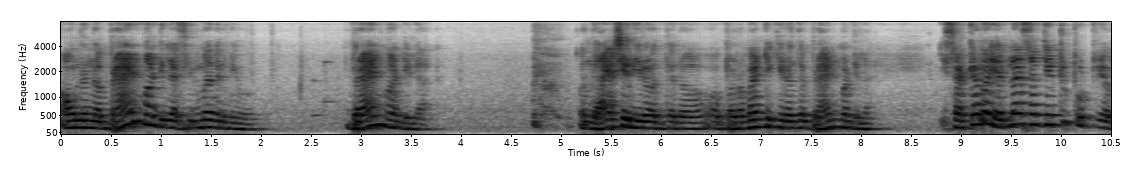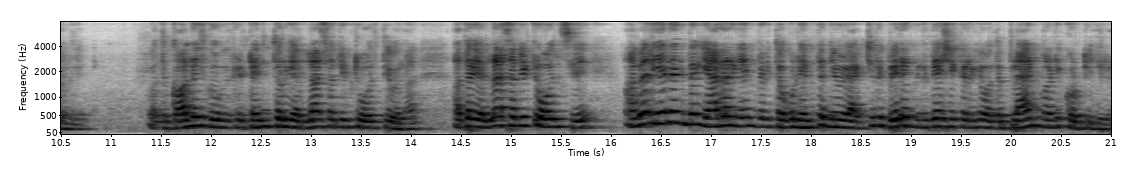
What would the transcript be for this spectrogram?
ಅವನನ್ನು ಬ್ರ್ಯಾಂಡ್ ಮಾಡಿಲ್ಲ ಸಿನಿಮಾದಲ್ಲಿ ನೀವು. ಬ್ರ್ಯಾಂಡ್ ಮಾಡಿಲ್ಲ. ಒಂದು ಆ್ಯಕ್ಷನ್ ಇರೋವಂಥನೋ ಒಬ್ಬ ರೊಮ್ಯಾಂಟಿಕ್ ಇರೋಂಥ ಬ್ರ್ಯಾಂಡ್ ಮಾಡಿಲ್ಲ. ಸಕಲ ಎಲ್ಲ ಸಬ್ಜೆಕ್ಟು ಕೊಟ್ರಿ ಅವನಿಗೆ. ಒಂದು ಕಾಲೇಜ್ಗೆ ಹೋಗೋಕ್ಕೆ ಟೆಂತ್ವರೆಗೆ ಎಲ್ಲ ಸಬ್ಜೆಕ್ಟು ಓದ್ತೀವಲ್ಲ, ಆ ಥರ ಎಲ್ಲ ಸಬ್ಜೆಕ್ಟು ಓದಿಸಿ, ಆಮೇಲೆ ಏನೇನು ಬೇಕು, ಯಾರ್ಯಾರಿಗೆ ಏನು ಬೇಕು ತಗೊಳ್ಳಿ ಅಂತ ನೀವು ಆ್ಯಕ್ಚುಲಿ ಬೇರೆ ನಿರ್ದೇಶಕರಿಗೆ ಒಂದು ಪ್ಲ್ಯಾನ್ ಮಾಡಿ ಕೊಟ್ಟಿದ್ದೀರ.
